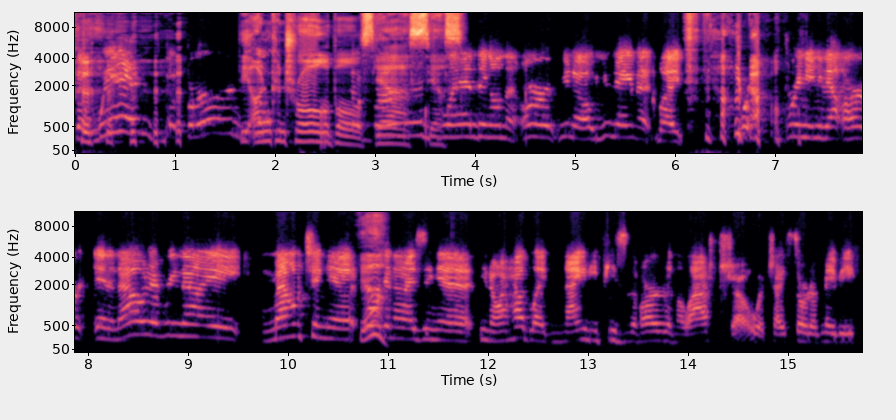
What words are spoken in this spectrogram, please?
the wind, the birds, the uncontrollables? The yes, yes. Landing on the art, you know, you name it. Like oh, no. bringing that art in and out every night, mounting it, yeah. organizing it. You know, I had like ninety pieces of art in the last show, which I sort of maybe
